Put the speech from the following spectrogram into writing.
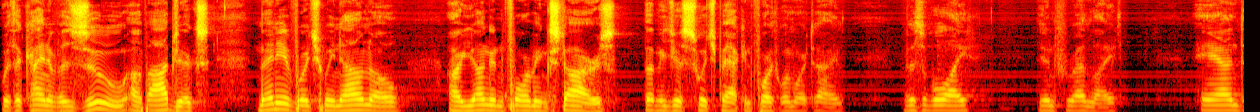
with a kind of a zoo of objects, many of which we now know are young and forming stars. Let me just switch back and forth one more time. Visible light, the infrared light. And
